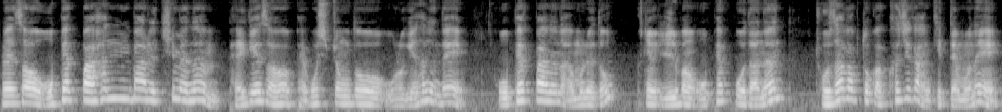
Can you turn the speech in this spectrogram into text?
그래서 오펙바 한 발을 키면은 100에서 150 정도 오르긴 하는데 오펙바는 아무래도 그냥 일반 오펙보다는 조사 각도가 크지가 않기 때문에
